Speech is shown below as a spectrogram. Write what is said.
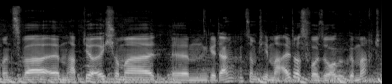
Und zwar, ähm, habt ihr euch schon mal ähm, Gedanken zum Thema Altersvorsorge gemacht?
